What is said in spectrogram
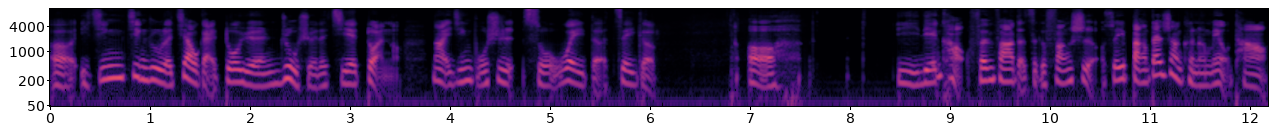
呃，已经进入了教改多元入学的阶段了。那已经不是所谓的这个，呃，以联考分发的这个方式，所以榜单上可能没有他哦。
